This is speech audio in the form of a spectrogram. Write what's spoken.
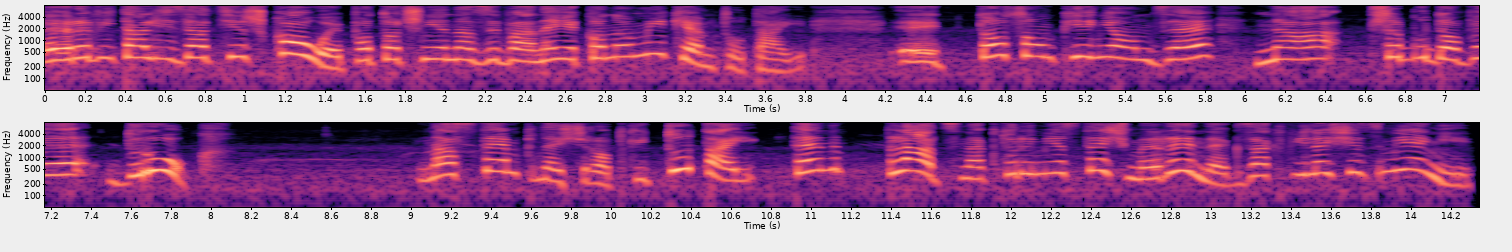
e, rewitalizację szkoły, potocznie nazywanej ekonomikiem tutaj. E, To są pieniądze na przebudowę dróg następne środki. Tutaj ten plac, na którym jesteśmy, rynek, za chwilę się zmieni,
